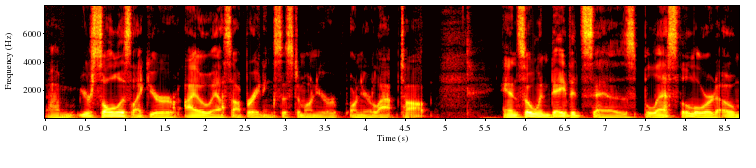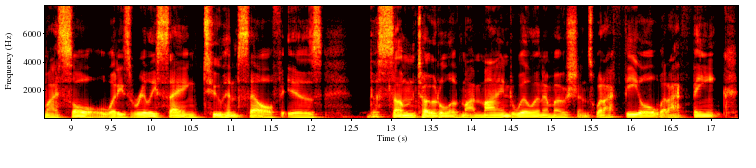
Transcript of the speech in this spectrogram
Um, your soul is like your iOS operating system on your on your laptop. And so when David says, "Bless the Lord, O my soul," what he's really saying to himself is the sum total of my mind, will, and emotions, what I feel, what I think,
